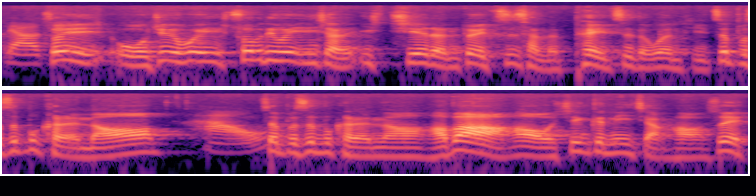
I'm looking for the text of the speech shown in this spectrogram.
了解，所以我觉得会，说不定会影响一些人对资产的配置的问题，这不是不可能哦，好，这不是不可能哦，好不好？好，我先跟你讲哈，所以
